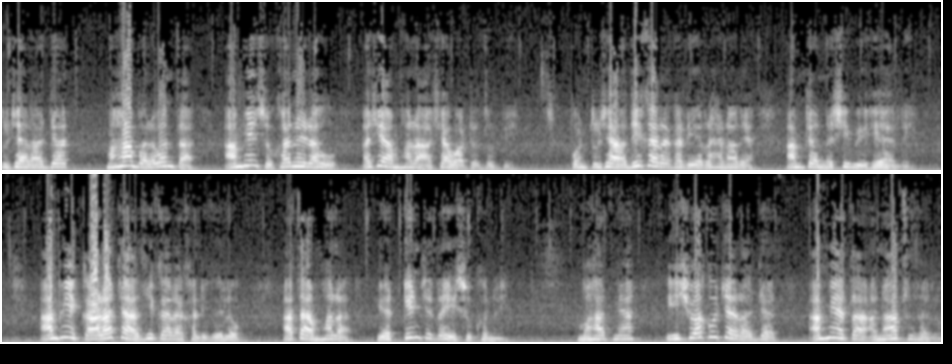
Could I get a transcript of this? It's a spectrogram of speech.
तुझ्या राज्यात महाबलवंता आम्ही सुखाने राहू अशी आम्हाला आशा वाटत होती. पण तुझ्या अधिकाराखाली राहणाऱ्या आमच्या नशिबी हे आले. आम्ही काळाच्या अधिकाराखाली गेलो. आता आम्हाला यत्किंचितही सुख नाही. महात्म्या ईश्वाकूच्या राज्यात आम्ही आता अनाथ झालो.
